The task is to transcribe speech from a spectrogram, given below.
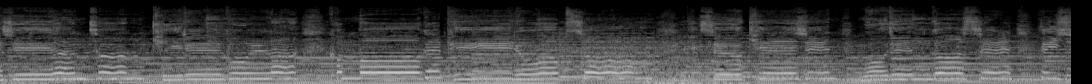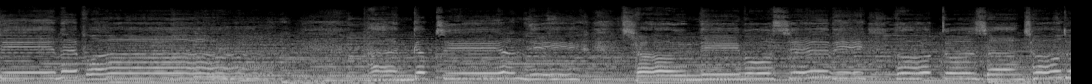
가지 않던 길을 골라 겁먹을 필요 없어. 익숙해진 모든 것을 의심해봐. 반갑지 않니? 처음 네 모습이 어떤 상처도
